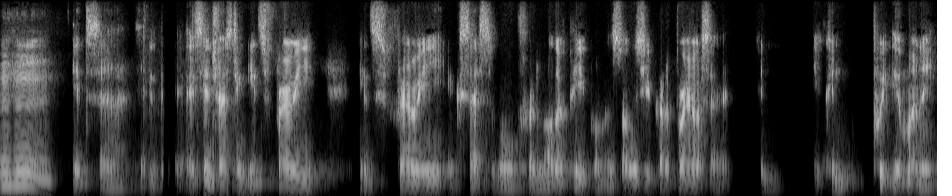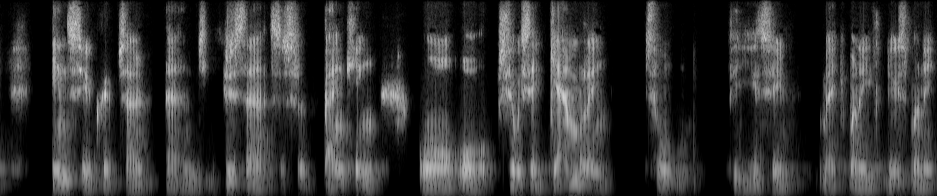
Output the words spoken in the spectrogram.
Mm-hmm. It's uh, it, it's interesting. It's very it's very accessible for a lot of people as long as you've got a browser. Can, you can put your money into crypto and use that as a sort of banking or or shall we say gambling tool for you to make money, lose money,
